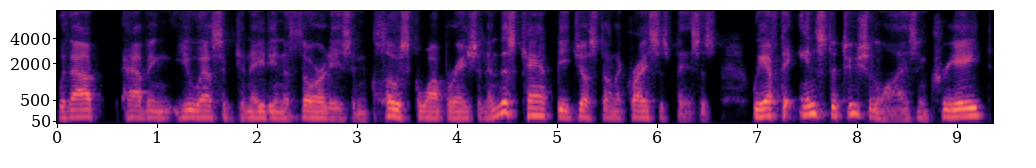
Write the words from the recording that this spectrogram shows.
without having US and Canadian authorities in close cooperation. And this can't be just on a crisis basis. We have to institutionalize and create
